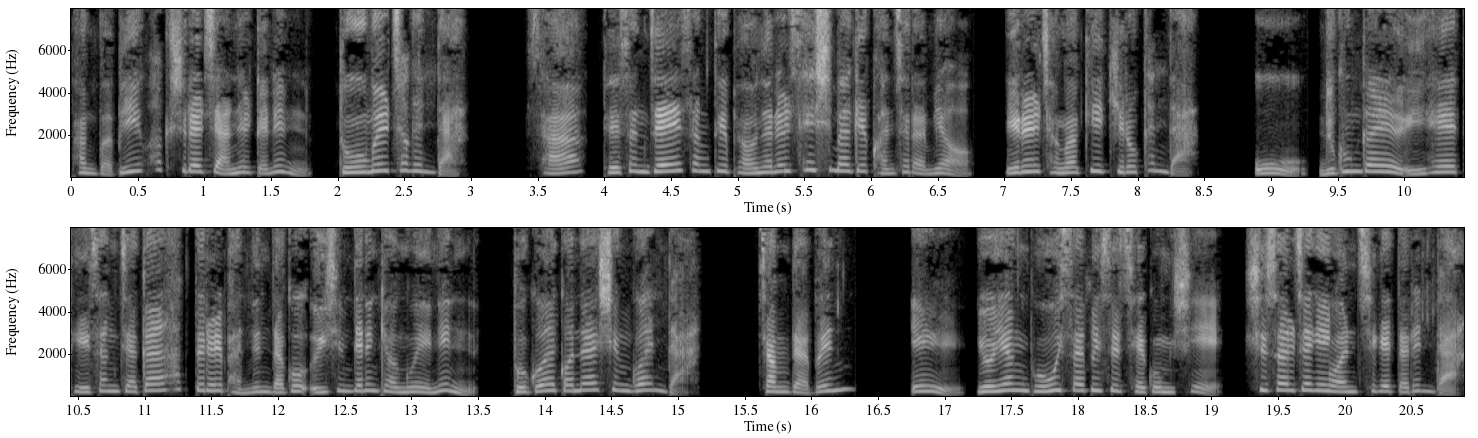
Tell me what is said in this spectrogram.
방법이 확실하지 않을 때는 도움을 청한다. 4. 대상자의 상태 변화를 세심하게 관찰하며 이를 정확히 기록한다. 5. 누군가에 의해 대상자가 학대를 받는다고 의심되는 경우에는 보고하거나 신고한다. 정답은 1. 요양보호 서비스 제공 시 시설장의 원칙에 따른다.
